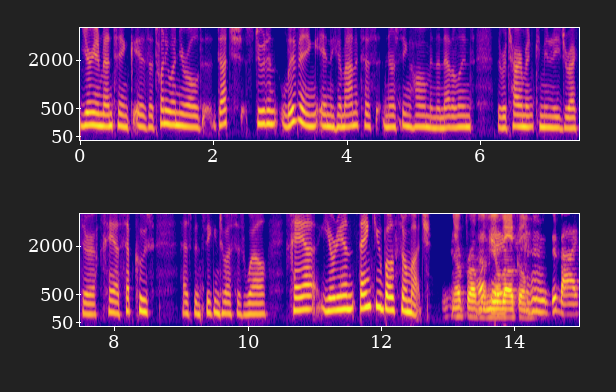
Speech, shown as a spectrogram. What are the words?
Jurjen Mentink is a 21 year old Dutch student living in the Humanitas nursing home in the Netherlands. The retirement community director, Gea Sijpkes, has been speaking to us as well. Gea, Jurjen, thank you both so much. No problem. Okay. You're welcome. Goodbye.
